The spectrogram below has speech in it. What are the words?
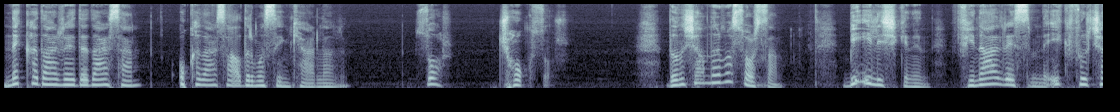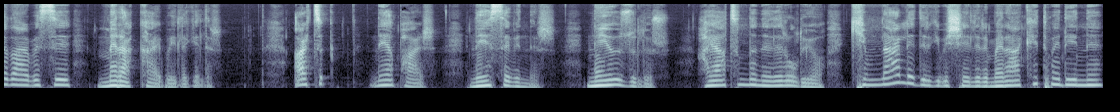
ne kadar reddedersen o kadar saldırması inkarların. Zor, çok zor. Danışanlarıma sorsam bir ilişkinin final resmine ilk fırça darbesi merak kaybıyla gelir. Artık ne yapar, neye sevinir, neye üzülür, hayatında neler oluyor, kimlerledir gibi şeyleri merak etmediğini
